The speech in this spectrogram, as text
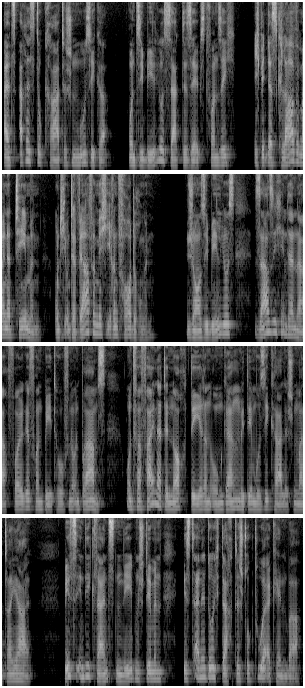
als aristokratischen Musiker. Und Sibelius sagte selbst von sich, Ich bin der Sklave meiner Themen und ich unterwerfe mich ihren Forderungen. Jean Sibelius sah sich in der Nachfolge von Beethoven und Brahms und verfeinerte noch deren Umgang mit dem musikalischen Material. Bis in die kleinsten Nebenstimmen ist eine durchdachte Struktur erkennbar.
